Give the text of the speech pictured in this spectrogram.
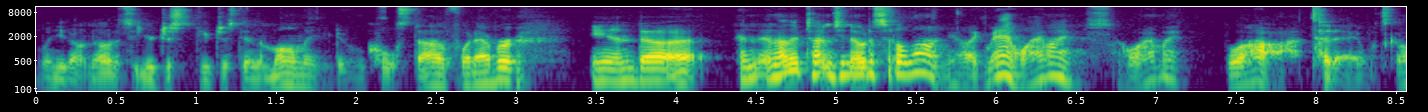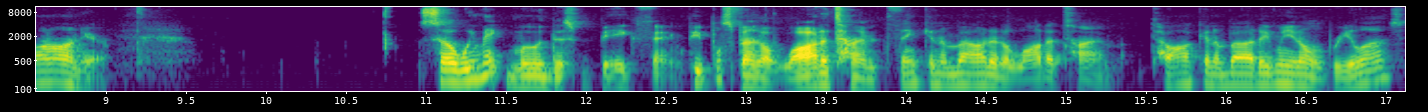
when you don't notice it. You're just you're just in the moment. You're doing cool stuff, whatever. And uh, and and other times you notice it a lot. And you're like, man, why am I why am I blah today? What's going on here? So we make mood this big thing. People spend a lot of time thinking about it, a lot of time talking about it, even you don't realize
